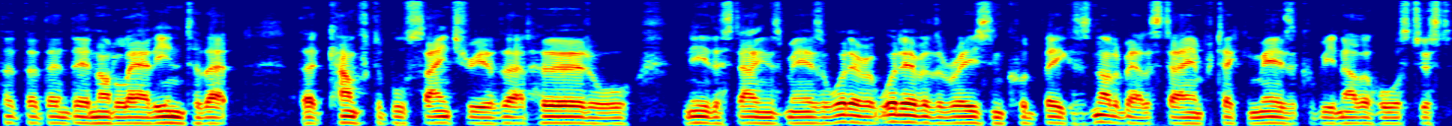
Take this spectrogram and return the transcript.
that, that they're not allowed into that that comfortable sanctuary of that herd or near the stallion's mares or whatever whatever the reason could be. Because it's not about a stallion protecting mares. It could be another horse just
